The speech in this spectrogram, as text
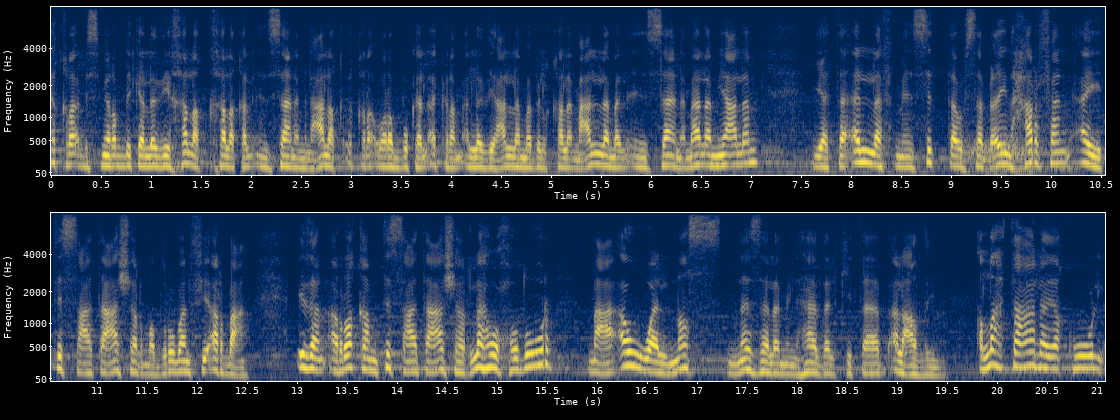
اقرأ باسم ربك الذي خلق. خلق الإنسان من علق. اقرأ وربك الأكرم الذي علم بالقلم. علم الإنسان ما لم يعلم. يتألف من 76 حرفا أي 19 مضروبا في أربعة. إذا الرقم 19 له حضور مع أول نص نزل من هذا الكتاب العظيم. الله تعالى يقول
